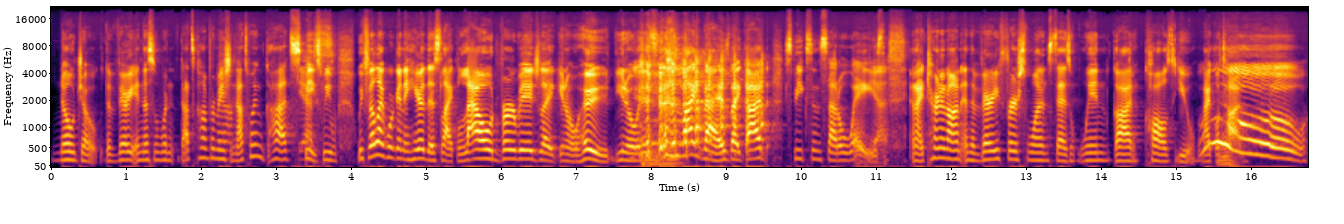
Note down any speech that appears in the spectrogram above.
No joke. The very and this is when that's confirmation. That's when God speaks. Yes. We we feel like we're gonna hear this like loud verbiage, like you know, hey, you know, it's like that. It's like God speaks in subtle ways. Yes. And I turn it on, and the very first one says, "When God calls you," Michael Todd. Ooh.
